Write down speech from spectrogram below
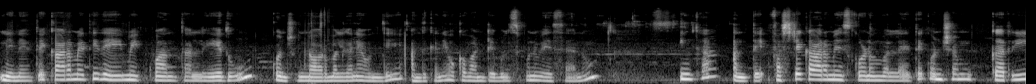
నేనైతే కారం అయితే ఇది ఏమి ఎక్కువ అంత లేదు. కొంచెం నార్మల్గానే ఉంది. అందుకని ఒక వన్ టేబుల్ స్పూన్ వేసాను. ఇంకా అంతే. ఫస్టే కారం వేసుకోవడం వల్ల అయితే కొంచెం కర్రీ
